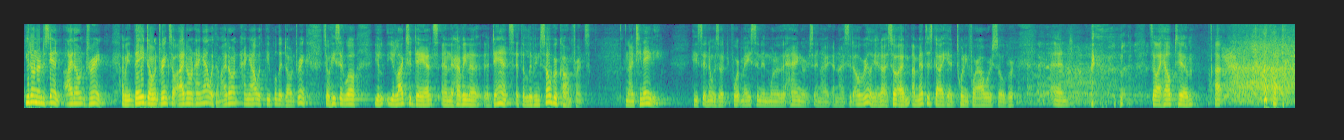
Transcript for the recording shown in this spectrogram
You don't understand. I don't drink. I mean, they don't drink, so I don't hang out with them. I don't hang out with people that don't drink. So he said, Well, you, you like to dance, and they're having a, a dance at the Living Sober Conference, 1980 he said, and it was at Fort Mason in one of the hangars. And I, and I said, oh, really? And I, so I, I met this guy, he had 24 hours sober. And so I helped him. Uh,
